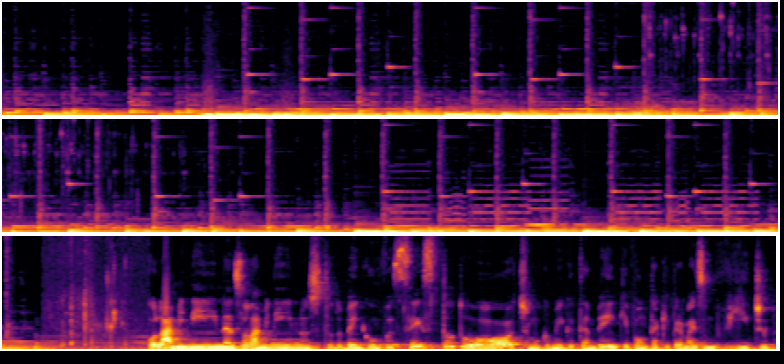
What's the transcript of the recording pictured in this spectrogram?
Thank you. Olá meninas, olá meninos, tudo bem com vocês? Tudo ótimo comigo também, que bom estar aqui para mais um vídeo.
